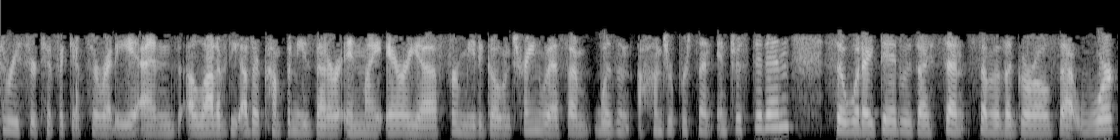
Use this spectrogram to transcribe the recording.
three certificates already, and a lot of the other companies that are in my area for me to go and train with, I wasn't 100% interested in. So what I did was I sent some of the girls that work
